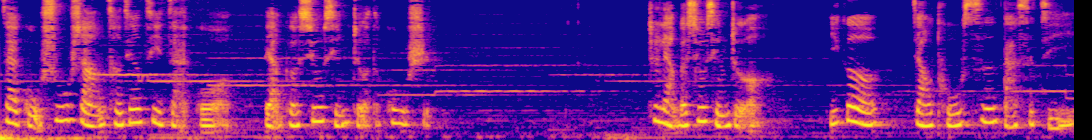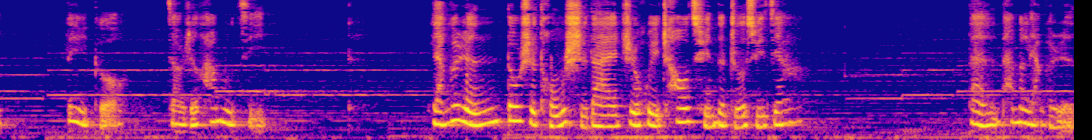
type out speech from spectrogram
在古书上曾经记载过两个修行者的故事。这两个修行者，一个叫图斯达斯吉，另一个叫仁哈木吉。两个人都是同时代智慧超群的哲学家。但他们两个人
